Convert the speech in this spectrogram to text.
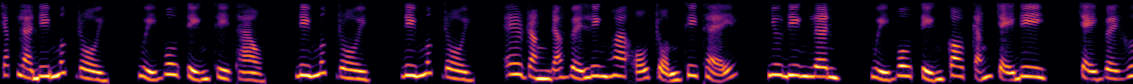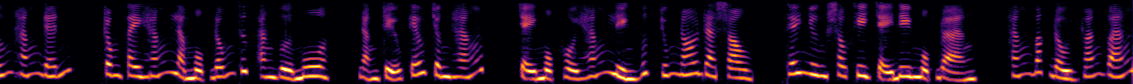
chắc là đi mất rồi, ngụy vô tiện thì thào, đi mất rồi, đi mất rồi e rằng đã về liên hoa ổ trộm thi thể, như điên lên, ngụy vô tiện co cẳng chạy đi, chạy về hướng hắn đến, trong tay hắn là một đống thức ăn vừa mua, nặng triệu kéo chân hắn, chạy một hồi hắn liền vứt chúng nó ra sau, thế nhưng sau khi chạy đi một đoạn, hắn bắt đầu thoáng váng,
